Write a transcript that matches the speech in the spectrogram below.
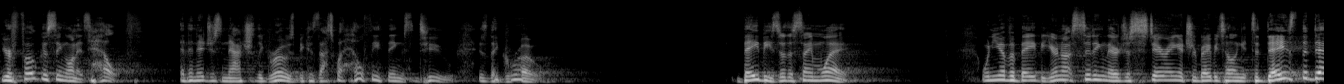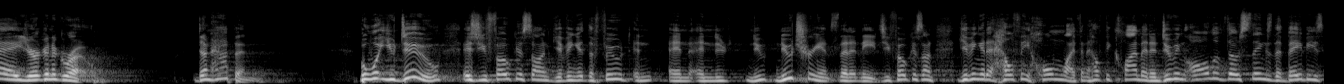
you're focusing on its health. And then it just naturally grows because that's what healthy things do is they grow. Babies are the same way. When you have a baby, you're not sitting there just staring at your baby telling it, today's the day you're gonna grow. It doesn't happen. But what you do is you focus on giving it the food and, and, and nu- nu- nutrients that it needs. You focus on giving it a healthy home life and a healthy climate and doing all of those things that babies,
